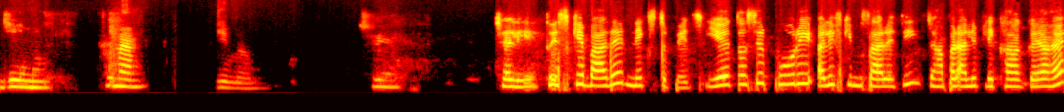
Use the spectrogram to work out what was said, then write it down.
जी मैम। जी मैम। जी मैम। चलिए तो इसके बाद है नेक्स्ट पेज ये तो सिर्फ़ पूरी अलिफ की मिसालें थी जहाँ पर अलिफ लिखा गया है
